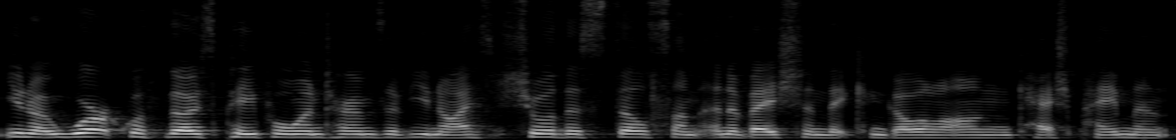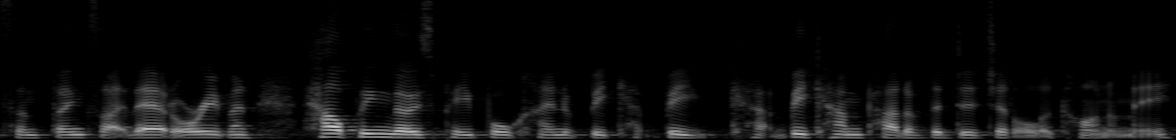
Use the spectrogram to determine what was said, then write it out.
you know, work with those people in terms of, you know, I'm sure there's still some innovation that can go along cash payments and things like that, or even helping those people kind of be, be, become part of the digital economy.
